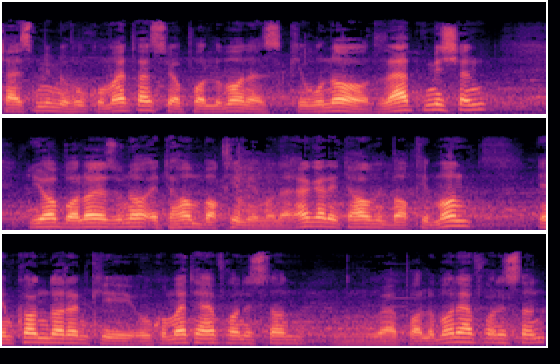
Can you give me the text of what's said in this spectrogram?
تصمیم حکومت است یا پارلمان است که اونا رد میشن یا بالای از اونا اتهام باقی میمونه اگر اتهام باقی ماند امکان دارن که حکومت افغانستان و پارلمان افغانستان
